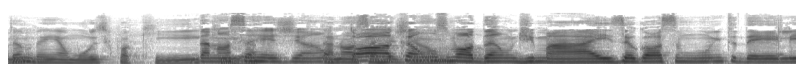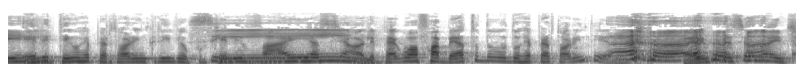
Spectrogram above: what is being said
também é um músico aqui. Uhum. Da nossa região. Da nossa Toca região. uns modão demais. Eu gosto muito dele. Ele tem um repertório incrível, porque Sim. ele vai assim, ó, ele pega o alfabeto do, do repertório inteiro. é impressionante.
